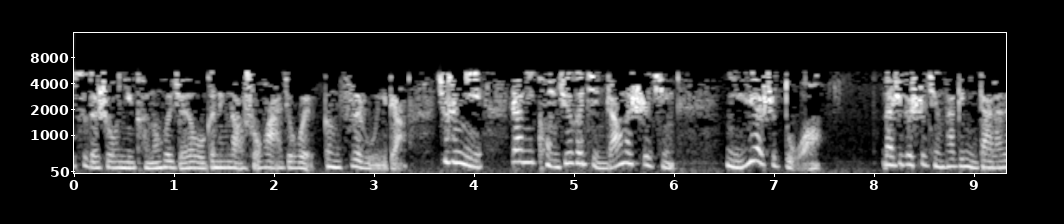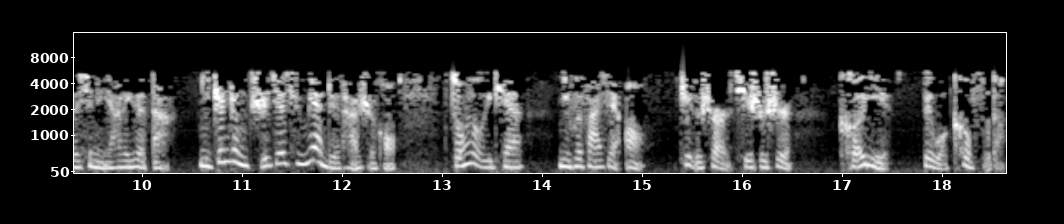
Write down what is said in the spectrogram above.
次的时候，你可能会觉得我跟领导说话就会更自如一点。就是你让你恐惧和紧张的事情，你越是躲，那这个事情它给你带来的心理压力越大。你真正直接去面对它的时候，总有一天你会发现，哦，这个事儿其实是可以被我克服的。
